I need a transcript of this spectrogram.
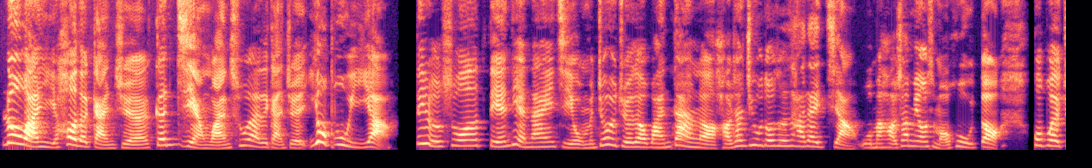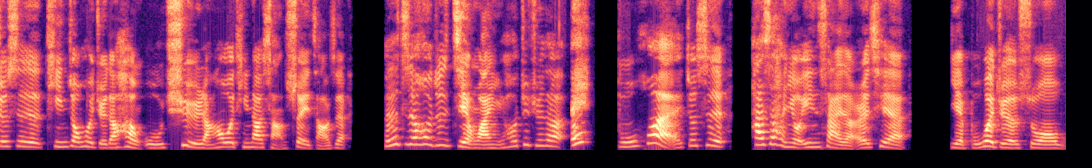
录完以后的感觉跟剪完出来的感觉又不一样。例如说点点那一集，我们就会觉得完蛋了，好像几乎都是他在讲，我们好像没有什么互动，会不会就是听众会觉得很无趣，然后会听到想睡着这？可是之后就是剪完以后就觉得，哎，不会，就是他是很有 insight 的，而且也不会觉得说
